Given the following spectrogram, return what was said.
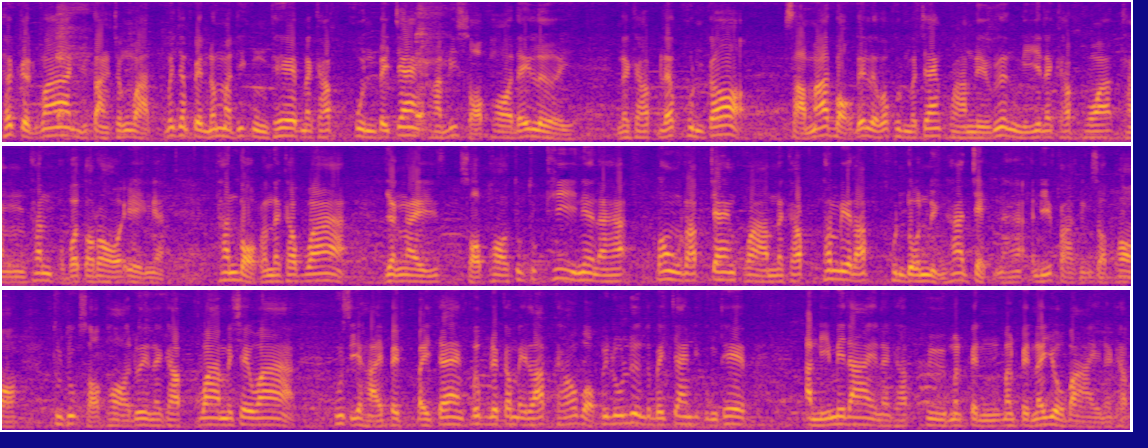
ถ้าเกิดว่าอยู่ต่างจังหวัดไม่จำเป็นต้องมาที่กรุงเทพนะครับคุณไปแจ้งความที่สพได้เลยนะครับแล้วคุณก็สามารถบอกได้เลยว่าคุณมาแจ้งความในเรื่องนี้นะครับเพราะว่าทางท่านผบตรเองเนี่ยท่านบอกแล้วนะครับว่ายังไงสพทุกๆที่เนี่ยนะฮะต้องรับแจ้งความนะครับถ้าไม่รับคุณโดน 157 นะฮะอันนี้ฝากถึงสพทุกๆสพด้วยนะครับว่าไม่ใช่ว่าผู้เสียหายไปไปแจ้งปุ๊บแล้วก็ไม่รับเขาบอกไม่รู้เรื่องต้องไปแจ้งที่กรุงเทพอันนี้ไม่ได้นะครับคือมันเป็นมันเป็นนโยบายนะครับ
